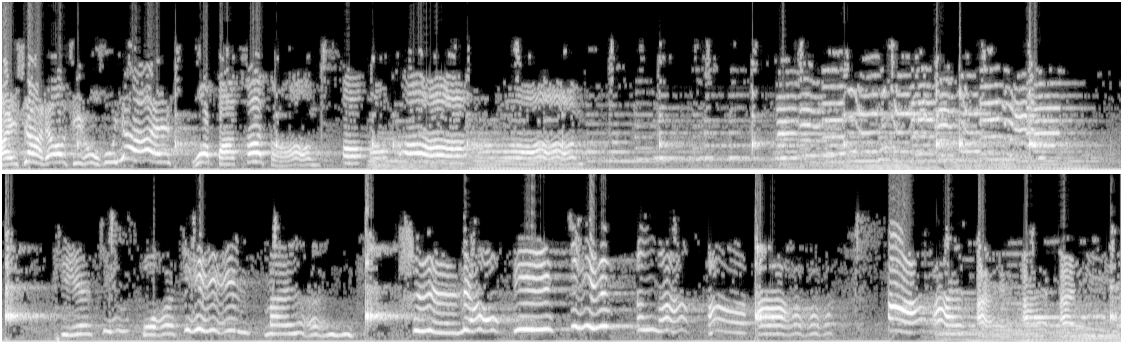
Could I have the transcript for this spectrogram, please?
摆下了酒宴，我把他等。铁金火金门吃了一惊啊啊啊哎哎哎呀！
